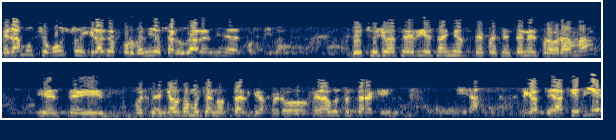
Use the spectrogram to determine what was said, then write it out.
Me da mucho gusto y gracias por venir a saludar en línea deportiva. De hecho, yo hace 10 años me presenté en el programa y este, pues me causa mucha nostalgia, pero me da gusto estar aquí. Mira, fíjate, hace 10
